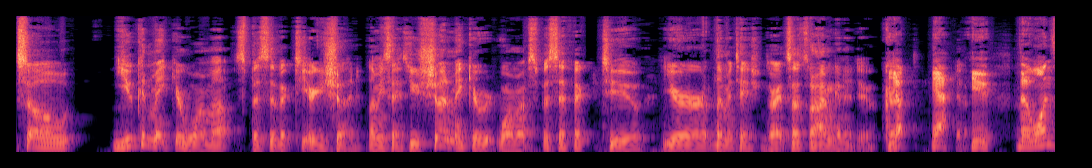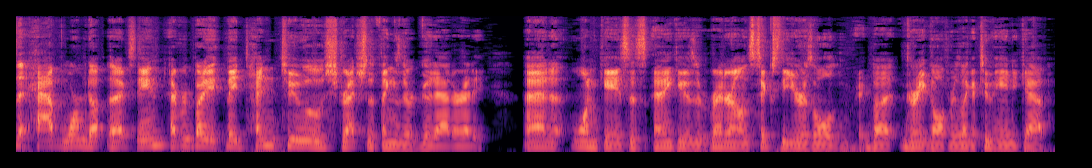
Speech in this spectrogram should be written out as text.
so you can make your warm up specific to, or you should. Let me say this: you should make your warm up specific to your limitations, right? So that's what I'm going to do. correct? Yep. Yeah. Yeah. You the ones that have warmed up that I've seen, everybody they tend to stretch the things they're good at already. I had one case, this, I think he was right around 60 years old, but great golfer, he's like a two handicap.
